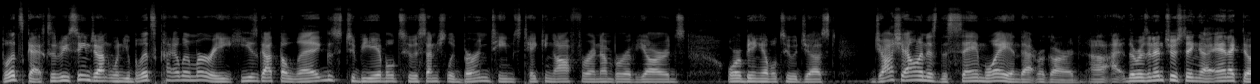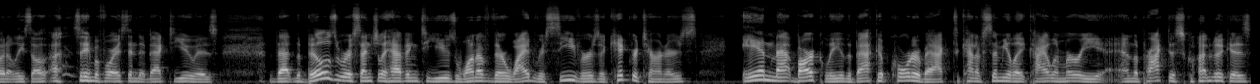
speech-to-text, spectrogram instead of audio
blitz guys. Because we've seen, John, when you blitz Kyler Murray, he's got the legs to be able to essentially burn teams taking off for a number of yards or being able to adjust. Josh Allen is the same way in that regard. Uh, I, there was an interesting uh, anecdote, at least I'll, I'll, say before I send it back to you, is that the Bills were essentially having to use one of their wide receivers or kick returners and Matt Barkley, the backup quarterback, to kind of simulate Kyler Murray and the practice squad because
